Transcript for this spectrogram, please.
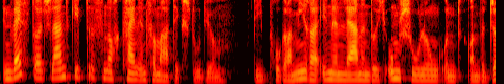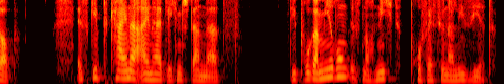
In Westdeutschland gibt es noch kein Informatikstudium. Die ProgrammiererInnen lernen durch Umschulung und on the job. Es gibt keine einheitlichen Standards. Die Programmierung ist noch nicht professionalisiert.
